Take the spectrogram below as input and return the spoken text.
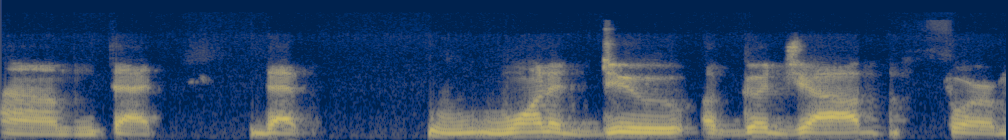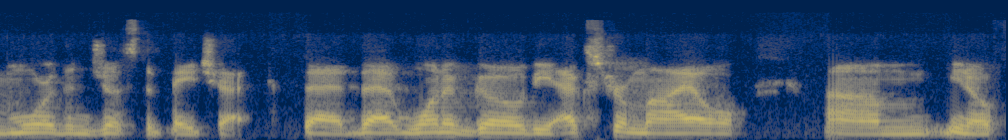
um, that that want to do a good job for more than just a paycheck. That that want to go the extra mile. Um, you know,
